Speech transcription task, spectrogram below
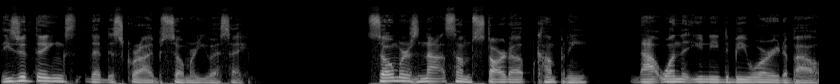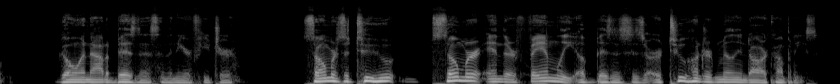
These are things that describe Sommer USA. Sommer's not some startup company, not one that you need to be worried about going out of business in the near future. Sommer's a two Sommer and their family of businesses are 200 million dollar companies.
